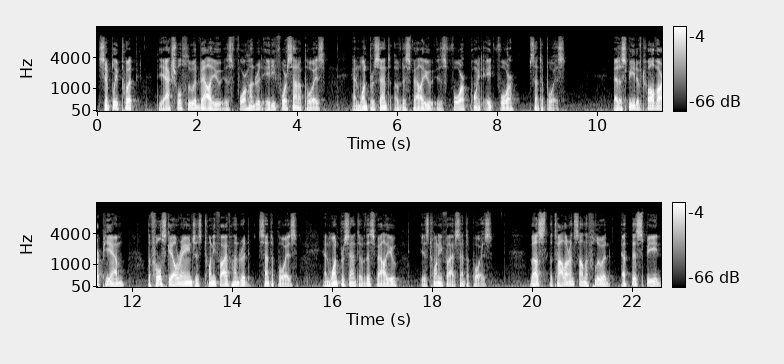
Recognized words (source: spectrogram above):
Simply put, the actual fluid value is 484 centipoise, and 1% of this value is 4.84 centipoise. At a speed of 12 rpm, the full scale range is 2500 centipoise, and 1% of this value is 25 centipoise. Thus, the tolerance on the fluid at this speed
